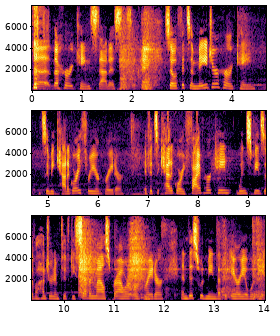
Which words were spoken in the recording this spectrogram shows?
the the hurricane status okay so if it's a major hurricane it's going to be category 3 or greater if it's a category 5 hurricane wind speeds of 157 miles per hour or greater and this would mean that the area would be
